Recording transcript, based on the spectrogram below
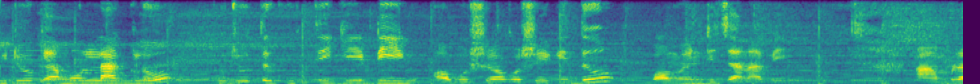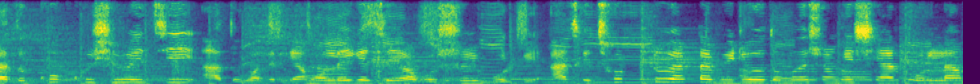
ভিডিও কেমন লাগল? পুজোতে ঘুরতে গিয়ে ডিম, অবশ্যই অবশ্যই কিন্তু কমেন্টে জানাবে। আমরা তো খুব খুশি হয়েছি, আর তোমাদের কেমন লেগেছে অবশ্যই বলবে। আজকে ছোট্ট একটা ভিডিও তোমাদের সঙ্গে শেয়ার করলাম।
